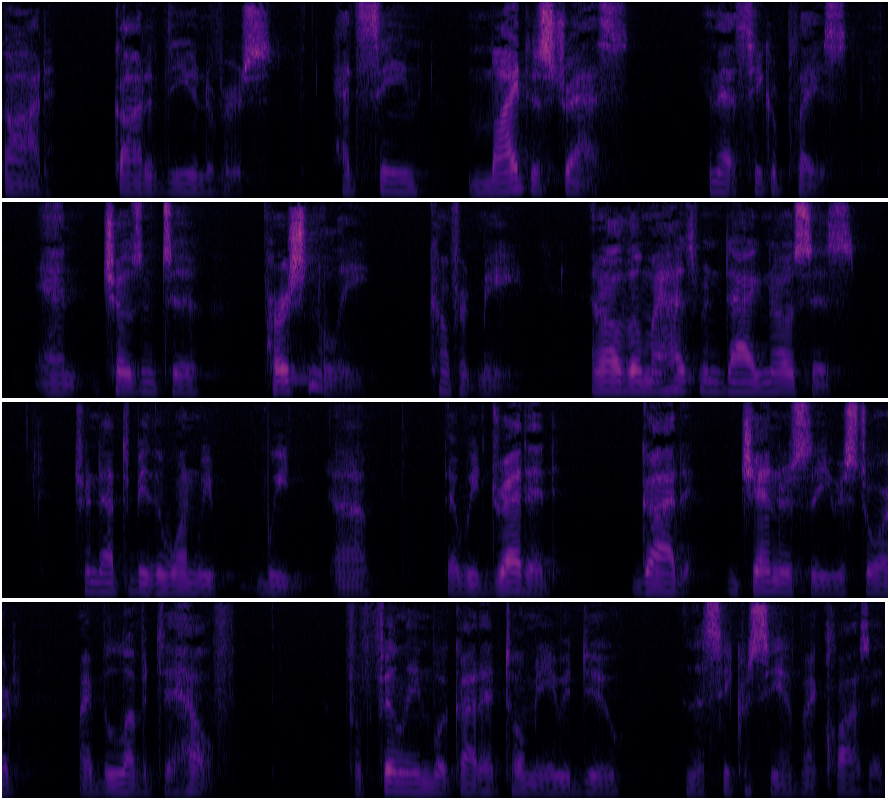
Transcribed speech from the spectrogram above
God, God of the universe, had seen my distress in that secret place and chosen to personally comfort me. And although my husband's diagnosis turned out to be the one we, we, uh, that we dreaded, God generously restored my beloved to health, fulfilling what God had told me He would do in the secrecy of my closet.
